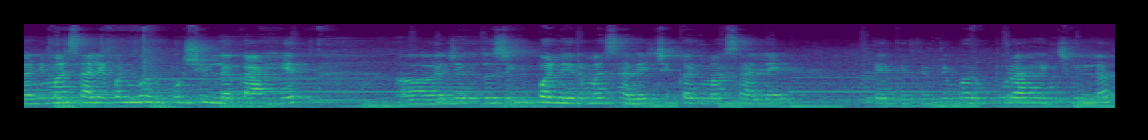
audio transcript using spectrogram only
आणि मसाले पण भरपूर शिल्लक आहेत. जे जसे की पनीर मसाले चिकन मसाले ते ते ते- भरपूर आहेत शिल्लक.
